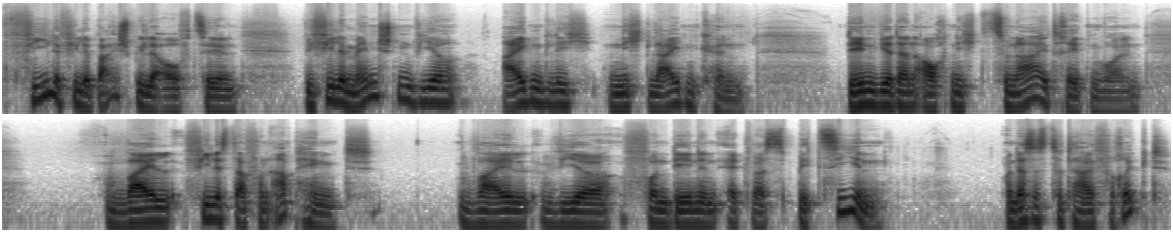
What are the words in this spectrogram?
viele, viele Beispiele aufzählen, wie viele Menschen wir eigentlich nicht leiden können, denen wir dann auch nicht zu nahe treten wollen, weil vieles davon abhängt, weil wir von denen etwas beziehen. Und das ist total verrückt.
